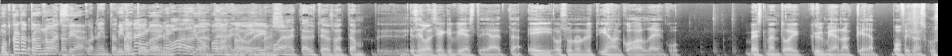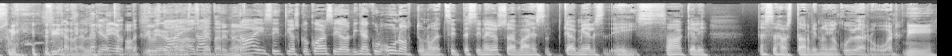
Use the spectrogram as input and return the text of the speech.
Mutta katsotaan noita vielä, niin tota, mitä tulee. Niin, palata joo, tähän, palataan joo, ei ihmeessä. mua haittaa yhtä, jos laittaa äh, sellaisiakin viestejä, että ei osunut nyt ihan kohdalleen, kun Bestman toi kylmiä nakkeja pofitaskussa niin. vieraille. Joo, Joo, totta. just tai, tai, tai sitten, jos koko asia on ikään kuin unohtunut, että sitten siinä jossain vaiheessa käy mielessä, että ei saakeli, tässä olisi tarvinnut jonkun yöruuan. Niin.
